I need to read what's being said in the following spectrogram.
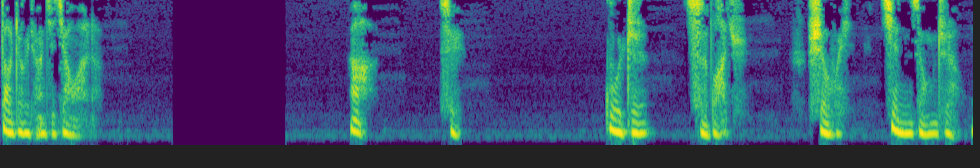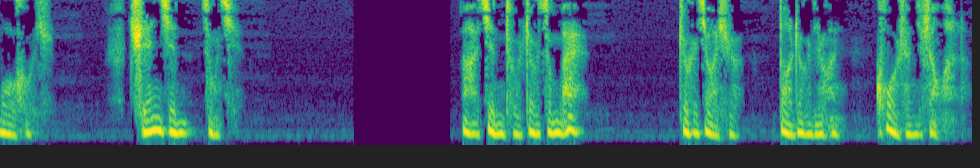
到这个地方就讲完了啊，所以故知此八句设为经宗之幕后句，全经总结啊，净土这个宗派这个教学。到这个地方，课程就上完了。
